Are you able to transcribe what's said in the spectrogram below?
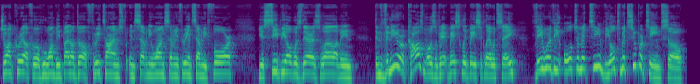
Johan Cruyff, who, who won the Ballon d'Or three times in 71, 73, and 74. Eusebio was there as well. I mean, the, the New York Cosmos, basically, basically, I would say they were the ultimate team, the ultimate super team. So,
